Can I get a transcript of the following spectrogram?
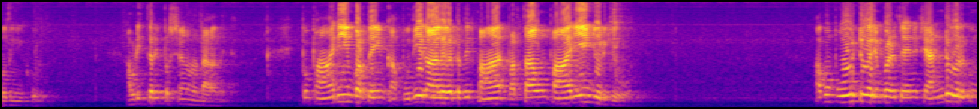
ഒതുങ്ങിക്കൂടും അവിടെ ഇത്രയും പ്രശ്നങ്ങൾ ഉണ്ടാകുന്നില്ല. ഇപ്പം ഭാര്യയും ഭർത്തയും പുതിയ കാലഘട്ടത്തിൽ ഭർത്താവും ഭാര്യയും ജോലിക്ക് പോകും. അപ്പം പോയിട്ട് വരുമ്പോഴത്തേന് രണ്ടുപേർക്കും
